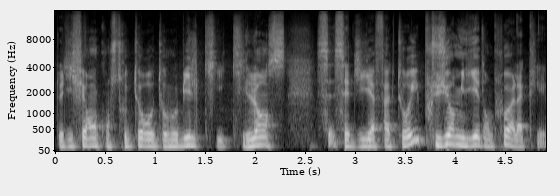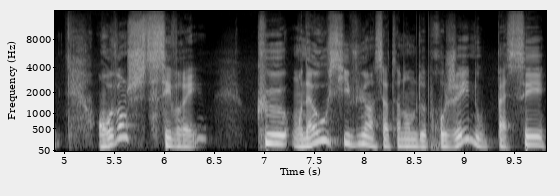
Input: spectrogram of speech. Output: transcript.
de différents constructeurs automobiles qui, qui lance cette gigafactory, plusieurs milliers d'emplois à la clé. En revanche, c'est vrai, qu'on a aussi vu un certain nombre de projets nous passer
